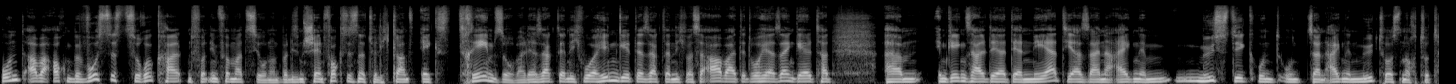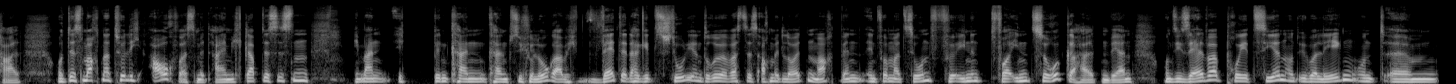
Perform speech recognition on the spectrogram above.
und aber auch ein bewusstes Zurückhalten von Informationen. Und bei diesem Shane Fox ist es natürlich ganz extrem so, weil der sagt ja nicht, wo er hingeht, der sagt ja nicht, was er arbeitet, woher er sein Geld hat. Ähm, Im Gegenteil, der, der nährt ja seine eigene Mystik und, und seinen eigenen Mythos noch total. Und das macht natürlich auch was mit einem. Ich glaube, das ist ein, ich meine, ich bin kein, kein Psychologe, aber ich wette, da gibt es Studien darüber, was das auch mit Leuten macht, wenn Informationen für ihnen, vor ihnen zurückgehalten werden und sie selber projizieren und überlegen und ähm,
